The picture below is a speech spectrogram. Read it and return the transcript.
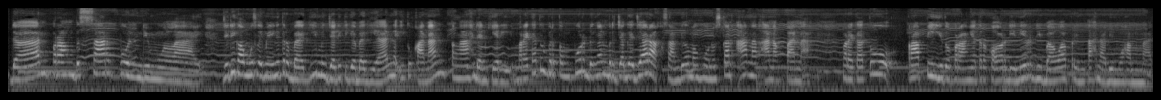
Dan perang besar pun dimulai. Jadi kaum muslimin ini terbagi menjadi tiga bagian yaitu kanan, tengah, dan kiri. Mereka tuh bertempur dengan berjaga jarak sambil menghunuskan anak-anak panah mereka tuh rapi gitu perangnya terkoordinir di bawah perintah Nabi Muhammad.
